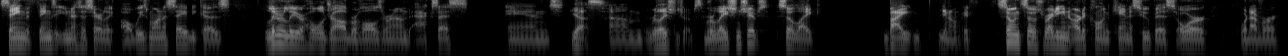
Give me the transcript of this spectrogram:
saying the things that you necessarily always want to say because literally your whole job revolves around access and yes. um, Relationships. relationships. So, like, by you know, if so and so is writing an article on Canis Hoopus or whatever,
